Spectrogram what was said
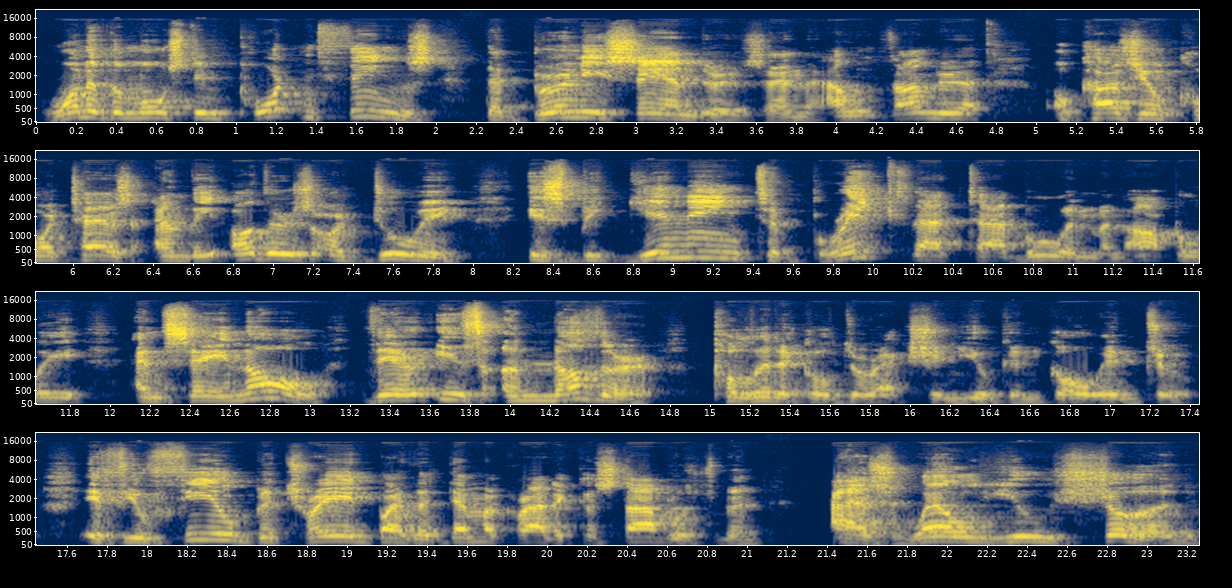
One of the most important things that Bernie Sanders and Alexandria Ocasio Cortez and the others are doing is beginning to break that taboo and monopoly and say, no, there is another political direction you can go into. If you feel betrayed by the Democratic establishment, as well you should,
